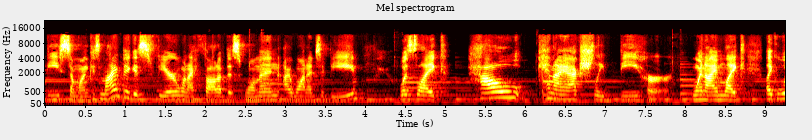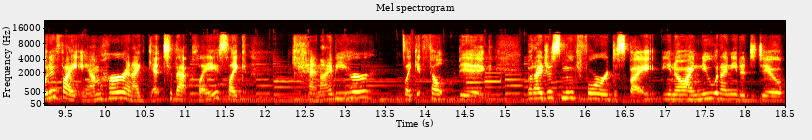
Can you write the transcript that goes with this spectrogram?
be someone, because my biggest fear when I thought of this woman I wanted to be was like, how can I actually be her when I'm like, like, what if I am her and I get to that place? Like, can I be her? Like, it felt big, but I just moved forward despite, you know, I knew what I needed to do.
